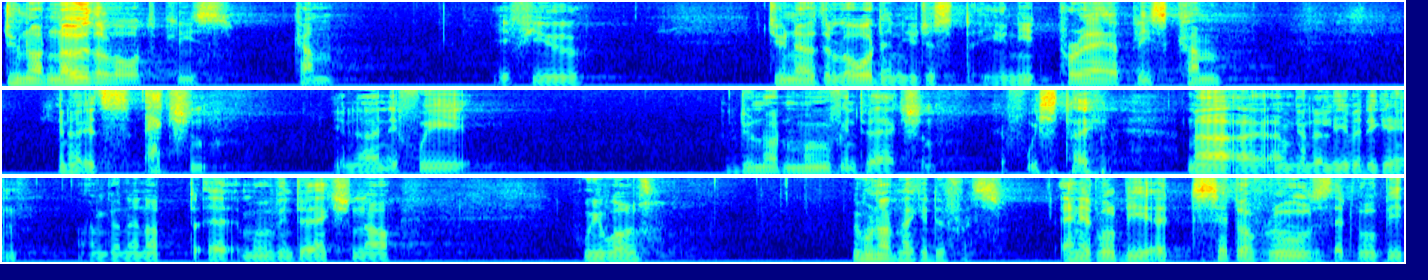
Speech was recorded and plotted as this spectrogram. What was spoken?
do not know the Lord, please come. If you do know the Lord and you just you need prayer, please come. You know, it's action. You know, and if we do not move into action, if we stay, no, I, am going to leave it again. I'm going to not uh, move into action now. We will, we will not make a difference. And it will be a set of rules that will be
